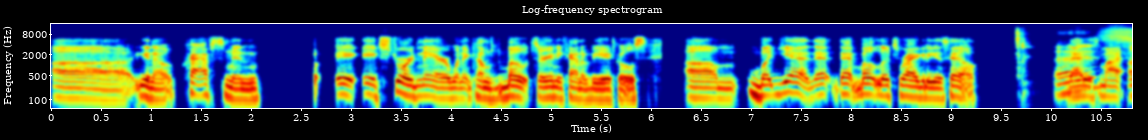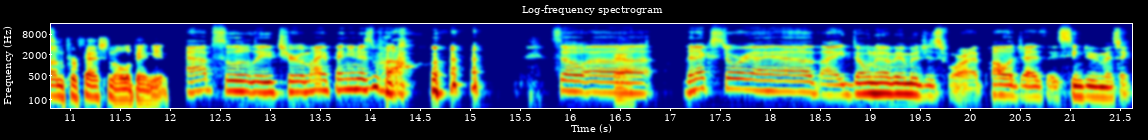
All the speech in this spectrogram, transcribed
uh you know craftsman extraordinaire when it comes to boats or any kind of vehicles. Um but yeah that that boat looks raggedy as hell that is my unprofessional opinion absolutely true in my opinion as well. so uh the next story I have, I don't have images for. I apologize; they seem to be missing.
